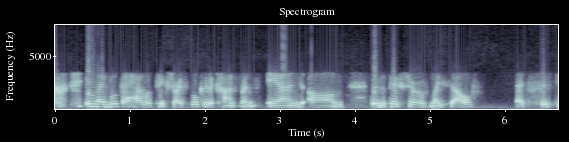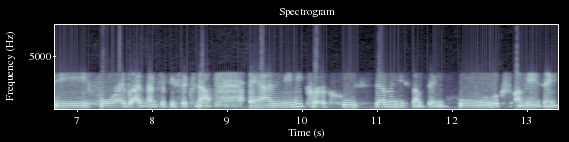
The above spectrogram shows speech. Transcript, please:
in my book, I have a picture. I spoke at a conference, and um, there's a picture of myself at 54. I, I'm 56 now. And Mimi Kirk, who's 70 something, who looks amazing,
